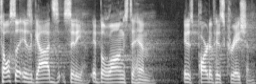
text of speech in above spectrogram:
Tulsa is God's city, it belongs to him, it is part of his creation.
